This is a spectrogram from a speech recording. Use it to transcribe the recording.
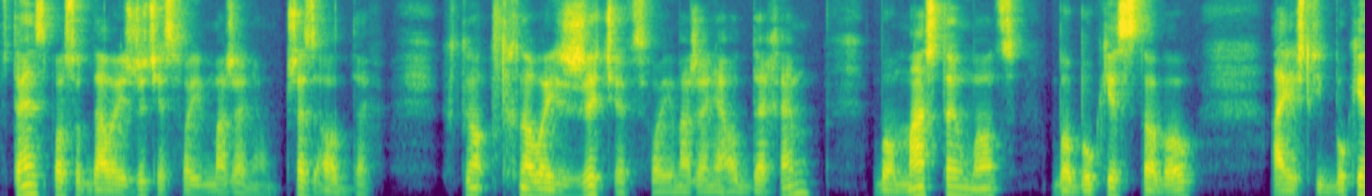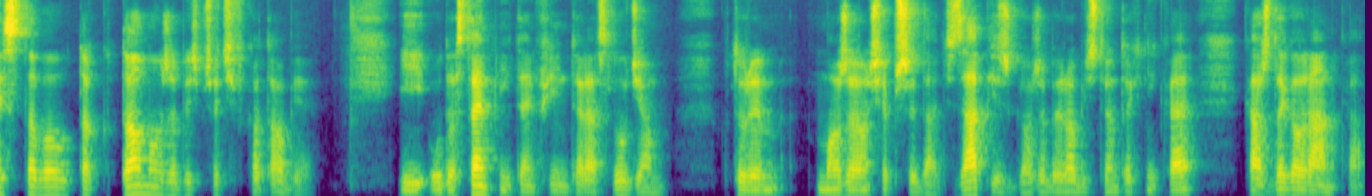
W ten sposób dałeś życie swoim marzeniom, przez oddech. Tchnął- Tchnąłeś życie w swoje marzenia oddechem, bo masz tę moc, bo Bóg jest z Tobą, a jeśli Bóg jest z Tobą, to kto może być przeciwko Tobie? I udostępnij ten film teraz ludziom, którym może on się przydać. Zapisz go, żeby robić tę technikę każdego ranka.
